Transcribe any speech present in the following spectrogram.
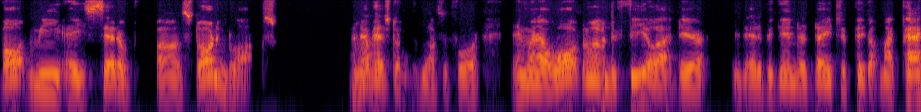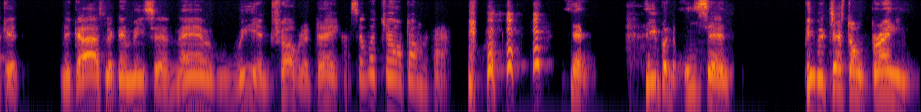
bought me a set of uh, starting blocks. I never had starting blocks before, and when I walked on the field out there at the beginning of the day to pick up my packet, the guys looked at me and said, "Man, we in trouble today." I said, "What y'all talking about?" he said, "People," he said, "people just don't bring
